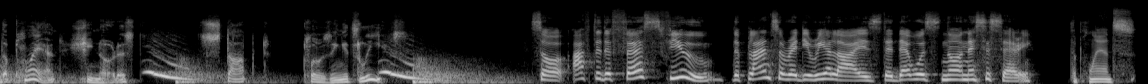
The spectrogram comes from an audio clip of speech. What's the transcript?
the plant, she noticed, stopped closing its leaves. So after the first few, the plants already realized that that was not necessary. The plants,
